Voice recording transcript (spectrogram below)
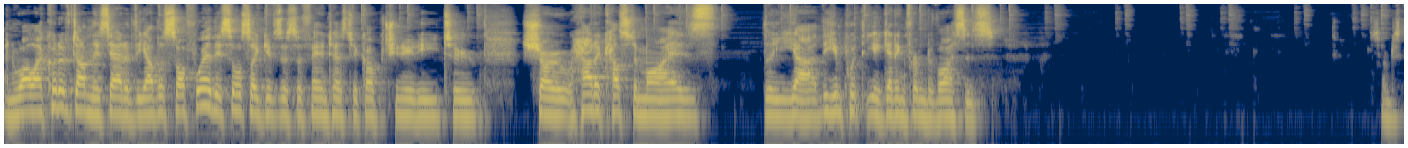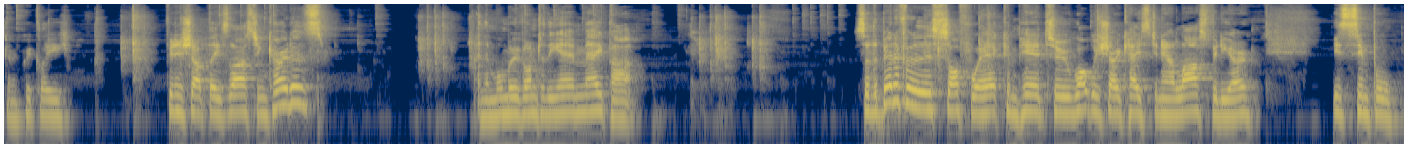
And while I could have done this out of the other software, this also gives us a fantastic opportunity to show how to customize the uh, the input that you're getting from devices. So I'm just going to quickly finish up these last encoders and then we'll move on to the MA part. So the benefit of this software compared to what we showcased in our last video is simple.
